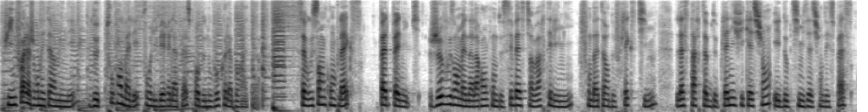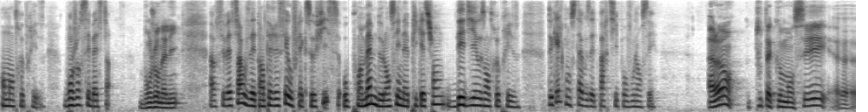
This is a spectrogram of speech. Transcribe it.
Puis une fois la journée terminée, de tout remballer pour libérer la place pour de nouveaux collaborateurs. Ça vous semble complexe? Pas de panique. Je vous emmène à la rencontre de Sébastien Varthélémy, fondateur de FlexTeam, la start-up de planification et d'optimisation d'espace en entreprise. Bonjour Sébastien. Bonjour Nali. Alors Sébastien, vous êtes intéressé au Flex Office au point même de lancer une application dédiée aux entreprises. De quel constat vous êtes parti pour vous lancer? Alors, tout a commencé euh,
